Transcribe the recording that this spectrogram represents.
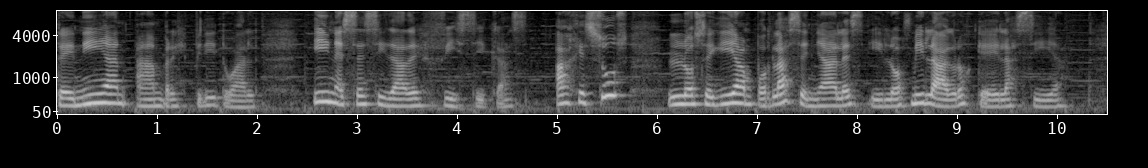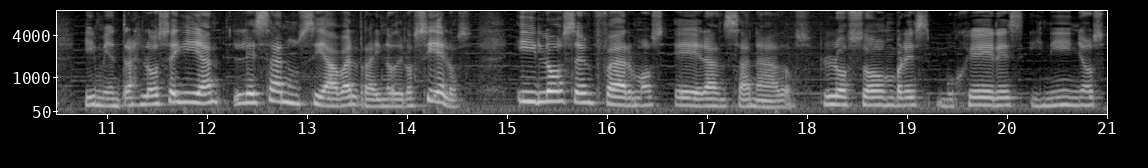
Tenían hambre espiritual y necesidades físicas. A Jesús lo seguían por las señales y los milagros que él hacía. Y mientras lo seguían, les anunciaba el reino de los cielos y los enfermos eran sanados. Los hombres, mujeres y niños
